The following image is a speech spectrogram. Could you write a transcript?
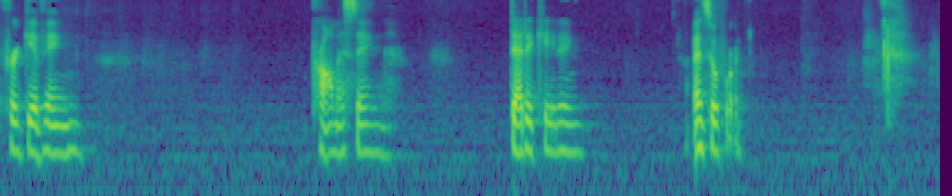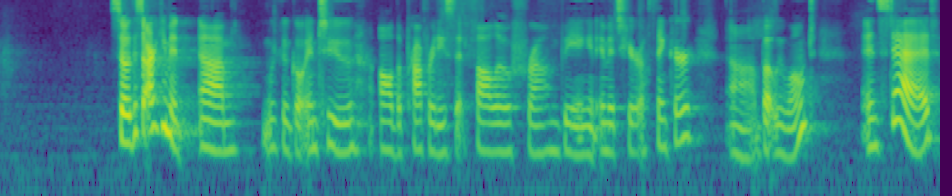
forgiving, promising, dedicating, and so forth. So, this argument, um, we could go into all the properties that follow from being an immaterial thinker, uh, but we won't. Instead,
